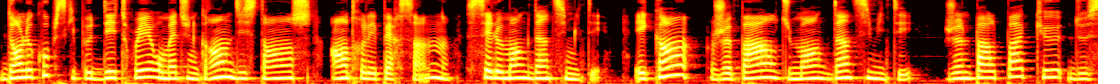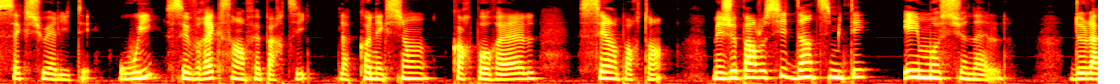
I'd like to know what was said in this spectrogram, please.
Dans le couple, ce qui peut détruire ou mettre une grande distance entre les personnes, c'est le manque d'intimité. Et quand je parle du manque d'intimité, je ne parle pas que de sexualité. Oui, c'est vrai que ça en fait partie. La connexion corporelle, c'est important. Mais je parle aussi d'intimité émotionnel, de la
